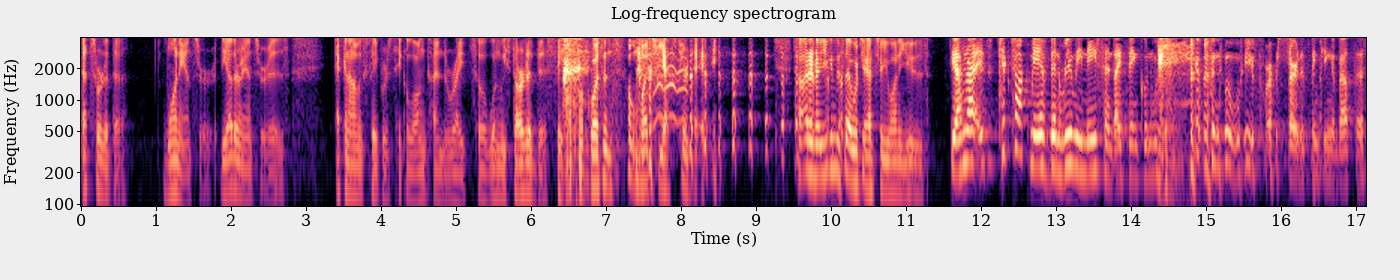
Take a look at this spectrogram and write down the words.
That's sort of the one answer. The other answer is economics papers take a long time to write. So when we started this, Facebook wasn't so much yesterday. so I don't know. You can decide which answer you want to use. Yeah, I'm not. TikTok may have been really nascent. I think when we when we first started thinking about this.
